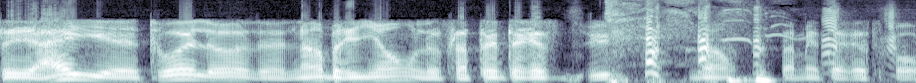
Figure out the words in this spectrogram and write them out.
tu sais, hey, euh, toi, là, le- l'embryon, là, ça t'intéresse-tu? non, ça m'intéresse pas.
